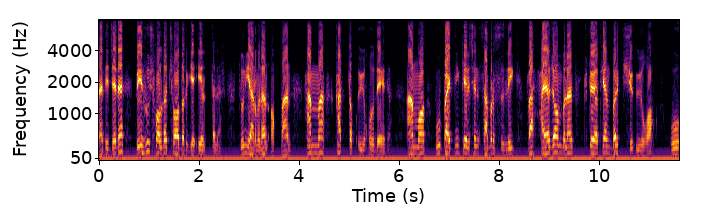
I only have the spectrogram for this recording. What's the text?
Natijada behush holda chodirga eltdilar. Tun yarmidan oqqan hamma qattiq uyquda edi. Ammo bu paytning kelishini sabrsizlik va hayajon bilan kutayotgan bir kishi uyg'oq. U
